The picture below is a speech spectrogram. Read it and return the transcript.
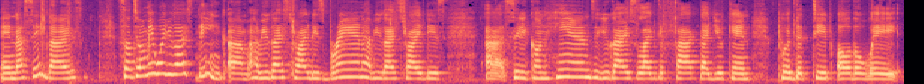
And that's it guys. So tell me what you guys think. Um, have you guys tried this brand? Have you guys tried this uh, silicone hands. You guys like the fact that you can put the tip all the way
